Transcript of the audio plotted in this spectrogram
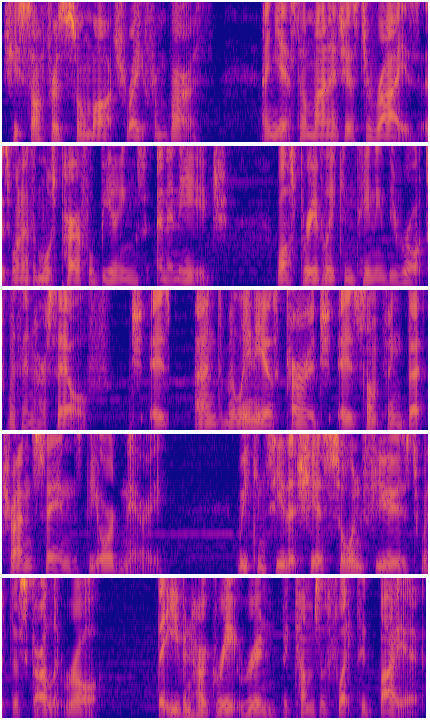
She suffers so much right from birth, and yet still manages to rise as one of the most powerful beings in an age, whilst bravely containing the rot within herself, which is and Malenia's courage is something that transcends the ordinary. We can see that she is so infused with the scarlet rot that even her great rune becomes afflicted by it,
